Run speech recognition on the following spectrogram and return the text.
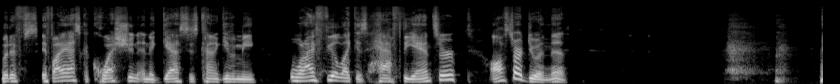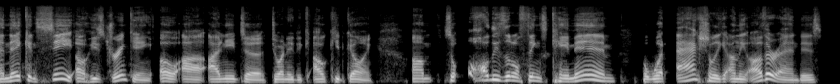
But if if I ask a question and a guest is kind of giving me what I feel like is half the answer I'll start doing this. And they can see oh he's drinking. Oh uh, I need to do I need to I'll keep going. Um so all these little things came in but what actually on the other end is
